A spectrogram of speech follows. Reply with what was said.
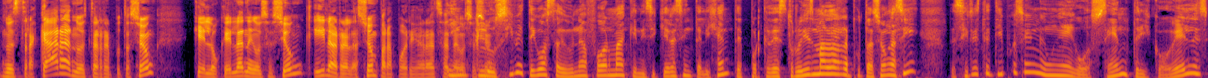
nuestra cara, nuestra reputación, que lo que es la negociación y la relación para poder llegar a esa negociación. Inclusive te digo hasta de una forma que ni siquiera es inteligente, porque destruyes más la reputación así. Decir, este tipo es un egocéntrico, él es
